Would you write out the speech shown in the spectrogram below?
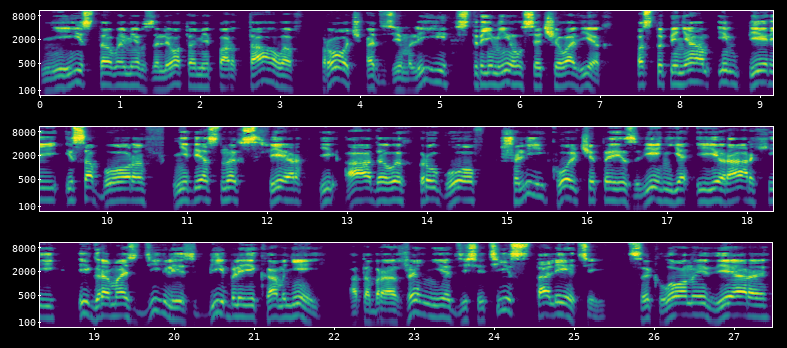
Неистовыми взлетами порталов прочь от земли стремился человек, по ступеням империй и соборов, небесных сфер и адовых кругов шли кольчатые звенья иерархий и громоздились Библии камней, отображение десяти столетий, циклоны веры,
